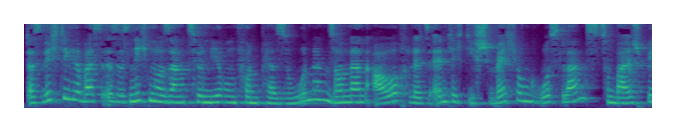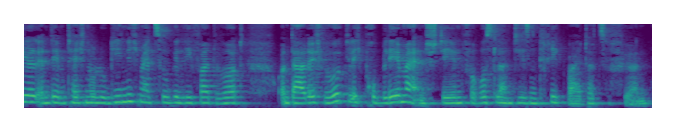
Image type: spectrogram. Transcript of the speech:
Das Wichtige, was ist, ist nicht nur Sanktionierung von Personen, sondern auch letztendlich die Schwächung Russlands, zum Beispiel indem Technologie nicht mehr zugeliefert wird und dadurch wirklich Probleme entstehen für Russland, diesen Krieg weiterzuführen.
